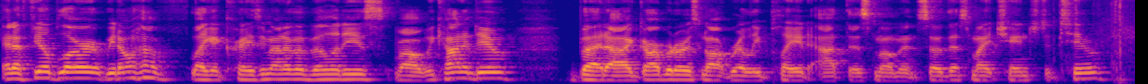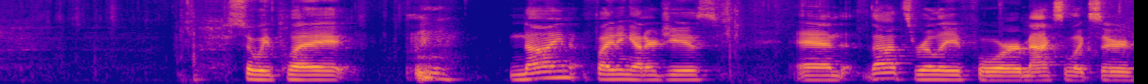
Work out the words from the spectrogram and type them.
And a Field Blower, we don't have like a crazy amount of abilities. Well, we kind of do, but uh, Garbodor is not really played at this moment, so this might change to two. So we play nine Fighting Energies, and that's really for Max Elixir.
